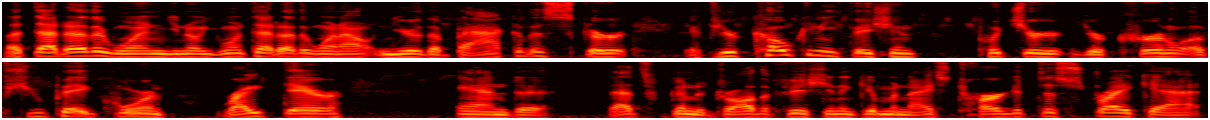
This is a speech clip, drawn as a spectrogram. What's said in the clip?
Let that other one, you know, you want that other one out near the back of the skirt. If you're kokanee fishing, put your, your kernel of shoe corn right there. And uh, that's going to draw the fish in and give them a nice target to strike at.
